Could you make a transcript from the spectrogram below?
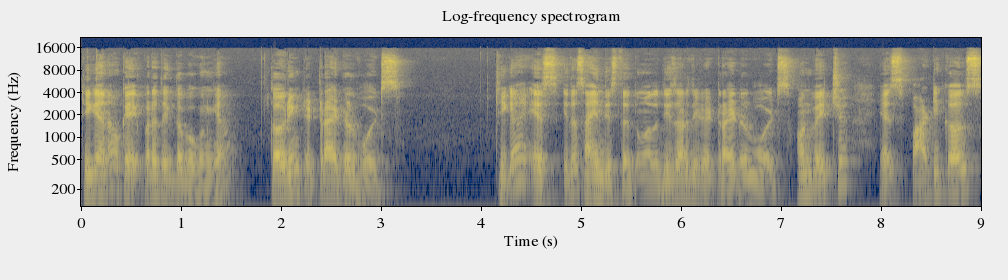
ठीक आहे ना? ओके परत एकदा बघून घ्या. कवरिंग टेट्राहायड्रल वॉइड्स ठीक आहे? येस इथं साईन दिसतंय तुम्हाला. These are the tetrahedral voids on which yes particles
